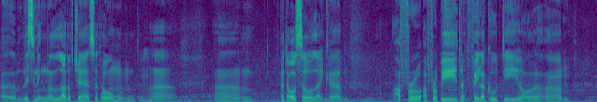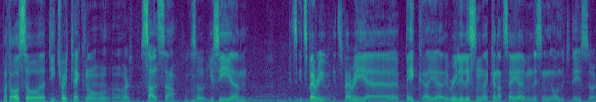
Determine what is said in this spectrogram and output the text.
uh, I'm listening a lot of jazz at home and Mhm. uh, um, but also like um, afro afrobeat like Fela Kuti or um, but also uh, Detroit techno or salsa Mhm. so you see um, it's it's very it's very uh, big I, I really listen I cannot say I'm listening only to this or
